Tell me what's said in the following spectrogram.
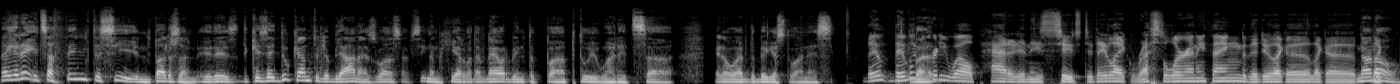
Like, it's a thing to see in person. It is because they do come to Ljubljana as well. So I've seen them here, but I've never been to uh, Ptuj, where it's uh, you know where the biggest one is. They they look But- pretty well padded in these suits. Do they like wrestle or anything? Do they do like a like a No, like- no,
